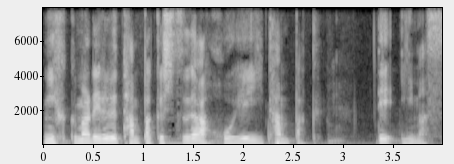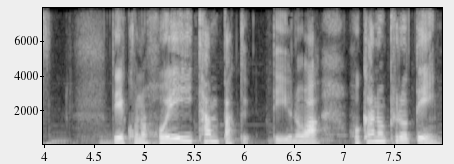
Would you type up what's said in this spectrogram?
に含まれるタンパク質がホエイタンパクって言います。で、このホエイタンパクっていうのは他のプロテイン、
